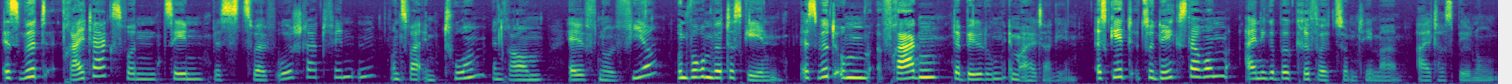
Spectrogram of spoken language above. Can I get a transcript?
Es wird freitags von 10 bis 12 Uhr stattfinden, und zwar im Turm in Raum 1104. Und worum wird es gehen? Es wird um Fragen der Bildung im Alter gehen. Es geht zunächst darum, einige Begriffe zum Thema Altersbildung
